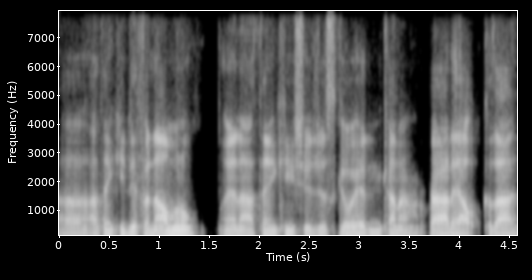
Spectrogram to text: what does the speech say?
uh, I think he did phenomenal, and I think he should just go ahead and kind of ride out because I,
